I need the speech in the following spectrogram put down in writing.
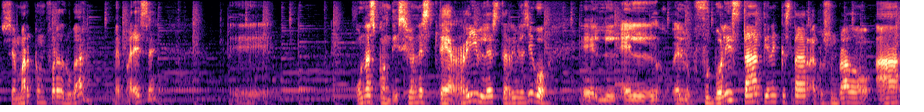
Se marca un fuera de lugar, me parece. Eh, unas condiciones terribles, terribles. Digo, el, futbolista tiene que estar acostumbrado a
